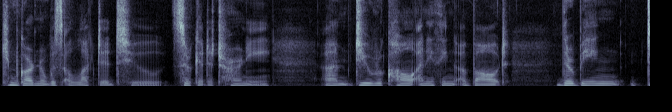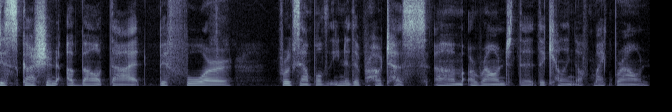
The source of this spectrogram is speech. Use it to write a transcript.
Kim Gardner was elected to circuit attorney. Um, do you recall anything about there being discussion about that before, for example, you know, the protests um, around the, the killing of Mike Brown?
